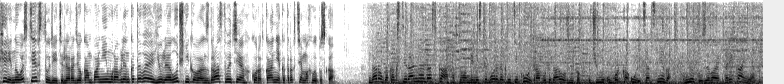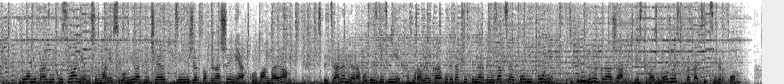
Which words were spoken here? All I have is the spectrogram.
Эфире новости в студии телерадиокомпании «Муравленко ТВ» Юлия Лучникова. Здравствуйте. Коротко о некоторых темах выпуска. Дорога как стиральная доска. Автомобилисты города критикуют работу дорожников. Почему уборка улиц от снега вновь вызывает нарекания? Главный праздник в исламе. Мусульмане всего мира отмечают День жертвоприношения – Курбан-Байрам. Специально для работы с детьми. В Муравленко работает общественная организация «Кони-пони». Теперь у юных горожан есть возможность прокатиться верхом.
